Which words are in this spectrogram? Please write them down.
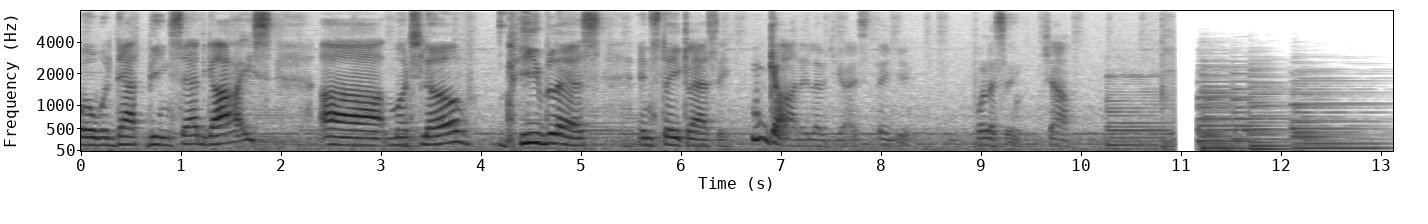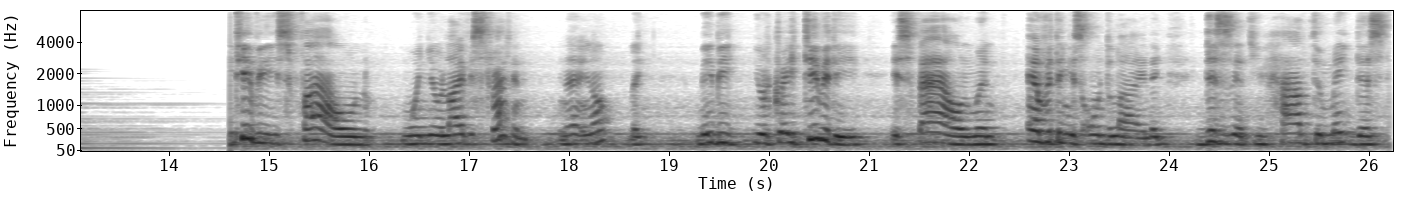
Well, with that being said, guys, uh, much love, be blessed and stay classy. God, I love you guys. Thank you for listening. Ciao. Creativity is found when your life is threatened. You know, like maybe your creativity is found when everything is on the line. Like this is it. You have to make this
